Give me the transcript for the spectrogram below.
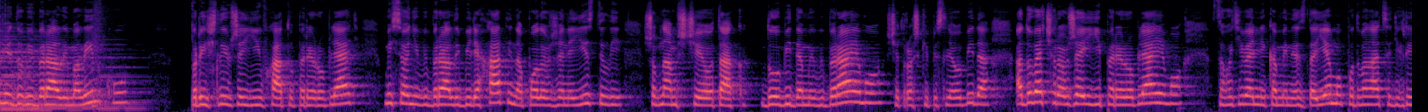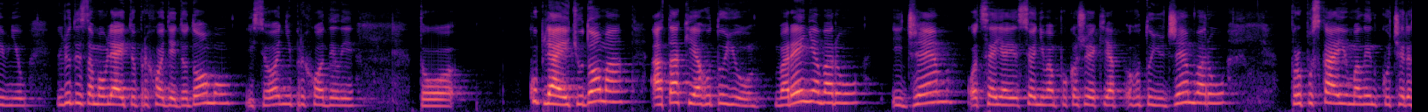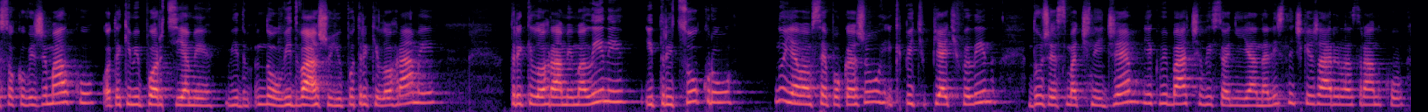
Вже ми довибирали малинку, Прийшли вже її в хату перероблять. Ми сьогодні вибирали біля хати, на поле вже не їздили, щоб нам ще отак до обіда ми вибираємо, ще трошки після обіда, а до вечора вже її переробляємо. Заготівельниками не здаємо по 12 гривнів. Люди замовляють, то приходять додому, і сьогодні приходили. То купляють удома, а так я готую варення вару і джем. Оце я сьогодні вам покажу, як я готую джем вару. Пропускаю малинку через соковижималку, отакими порціями від, ну, відважую по 3 кілограми, 3 кілограми малини і 3 цукру. Ну, я вам все покажу і кипить 5 хвилин. Дуже смачний джем, як ви бачили. Сьогодні я на ліснички жарила зранку.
